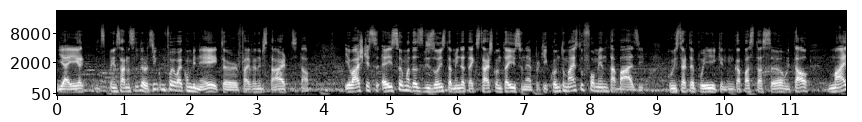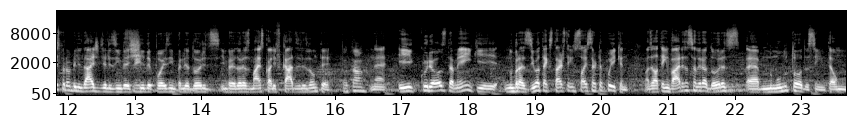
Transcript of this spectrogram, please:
E aí eles pensaram no acelerador, assim como foi o Y Combinator, 500 Starts e tal. E eu acho que isso é uma das visões também da Techstars quanto a isso, né? Porque quanto mais tu fomenta a base com Startup Week, com capacitação e tal, mais probabilidade de eles investir Sim. depois em empreendedores, empreendedoras mais qualificados eles vão ter. Total. Né? E curioso também que no Brasil a Techstars tem só Startup Weekend, mas ela tem várias aceleradoras é, no mundo todo, assim. Então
